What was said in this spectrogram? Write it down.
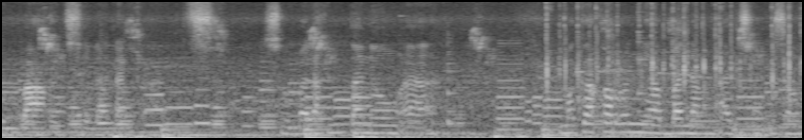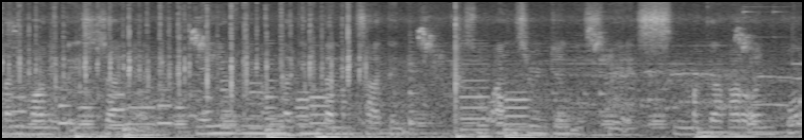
kung bakit sila nag-ads. So, malaking tanong, ah, magkakaroon nga ba ng ads ng isang non-monetized channel? Yan yung inong naging tanong sa atin. So, answer dyan is yes. Magkakaroon po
